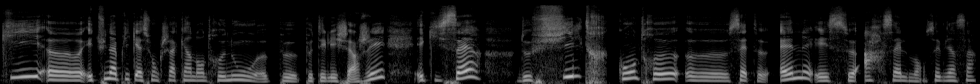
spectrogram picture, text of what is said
qui est une application que chacun d'entre nous peut, peut télécharger et qui sert de filtre contre cette haine et ce harcèlement. C'est bien ça?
